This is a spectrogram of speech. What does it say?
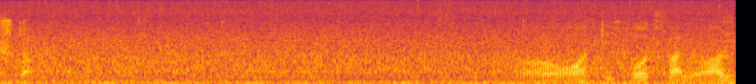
Stopp. Oh, ordentlich rot verloren.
